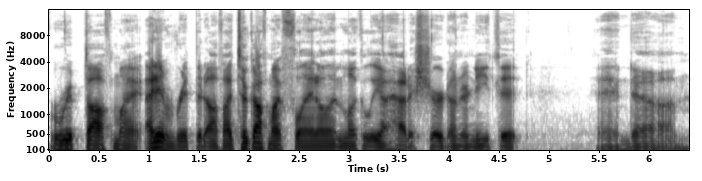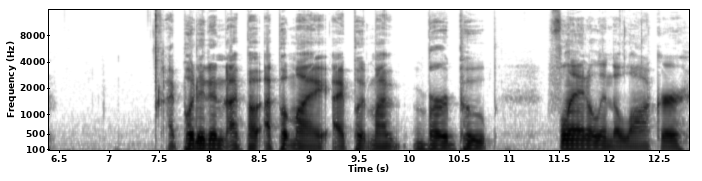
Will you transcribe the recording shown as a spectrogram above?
ripped off my I didn't rip it off. I took off my flannel and luckily I had a shirt underneath it. And um, I put it in I put I put my I put my bird poop flannel in the locker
